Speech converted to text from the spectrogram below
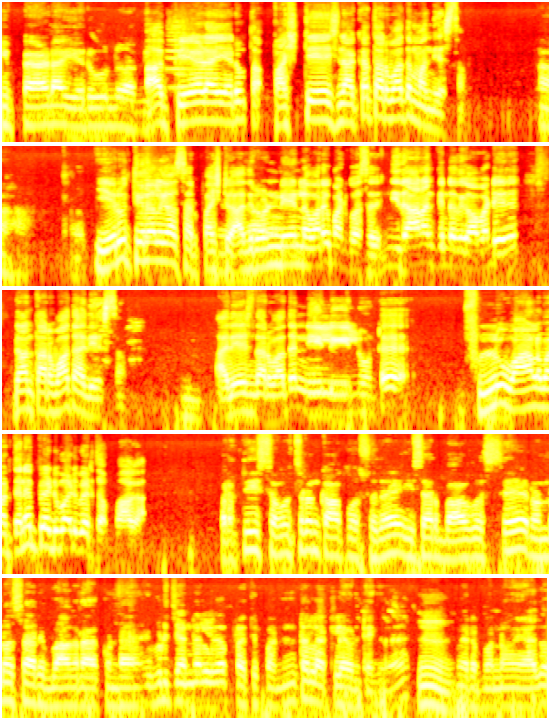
ఈ పేడ ఎరువులు ఆ పేడ ఎరువు ఫస్ట్ వేసినాక తర్వాత మంది వేస్తాం. ఎరువు తినాలి కదా సార్ ఫస్ట్ అది రెండేళ్ళ వరకు పట్టుకొస్తుంది. నిదానం తింటది కాబట్టి దాని తర్వాత అది వేస్తాం. అది వేసిన తర్వాత నీళ్ళు గీళ్ళు ఉంటే ఫుల్ వానలు పడితేనే పెట్టుబడి పెడతాం బాగా. ప్రతి సంవత్సరం కాపు వస్తుందా? ఈసారి బాగా వస్తే రెండోసారి బాగా రాకుండా. ఇప్పుడు జనరల్గా ప్రతి పంటలు అట్లే ఉంటాయి కదా? మిరపను యాదో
